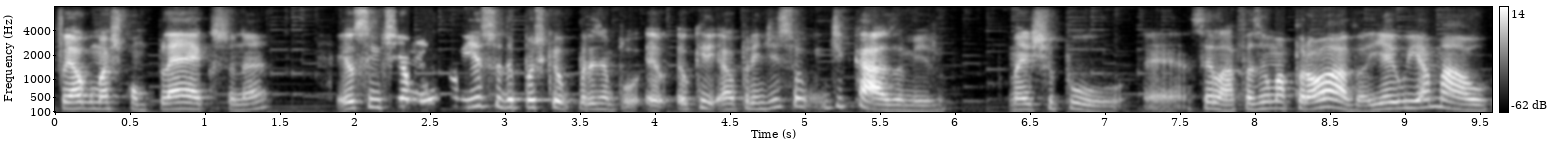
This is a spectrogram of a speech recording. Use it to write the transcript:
foi algo mais complexo, né? Eu sentia muito isso depois que eu, por exemplo, eu, eu, eu aprendi isso de casa mesmo. Mas, tipo, é, sei lá, fazer uma prova e aí eu ia mal.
